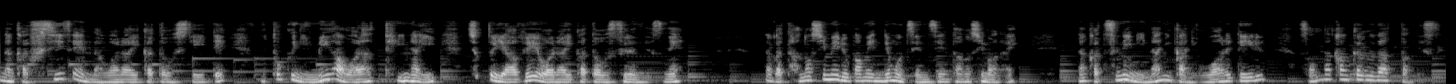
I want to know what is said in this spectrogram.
なんか不自然な笑い方をしていて、特に目が笑っていない、ちょっとやべえ笑い方をするんですね。なんか楽しめる場面でも全然楽しまない。なんか常に何かに追われている、そんな感覚があったんです。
